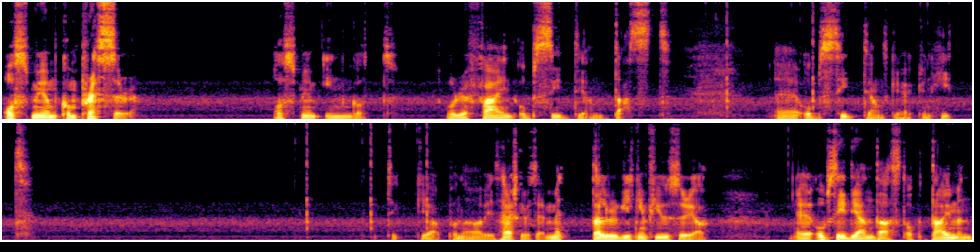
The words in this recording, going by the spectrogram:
Osmium Compressor. Osmium Ingot och Refined Obsidian Dust. Eh, obsidian ska jag kunna hitta. Tycker jag på något vis. Här ska vi se. Metallurgic Infuser ja. Eh, Obsidian Dust och Diamond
